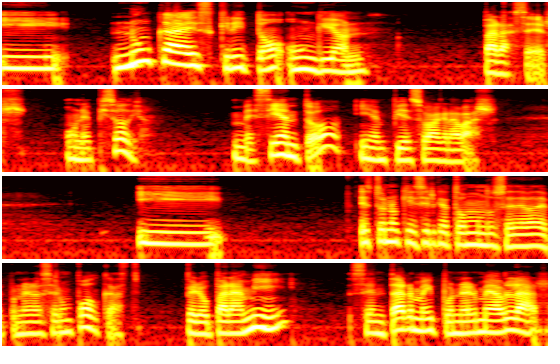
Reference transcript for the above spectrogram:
Y nunca he escrito un guion para hacer un episodio. Me siento y empiezo a grabar. Y esto no quiere decir que todo el mundo se deba de poner a hacer un podcast, pero para mí, sentarme y ponerme a hablar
